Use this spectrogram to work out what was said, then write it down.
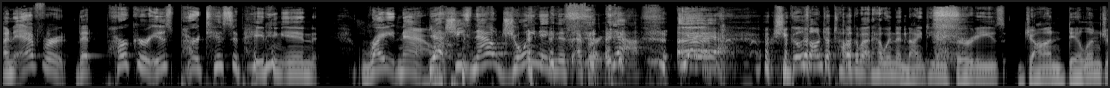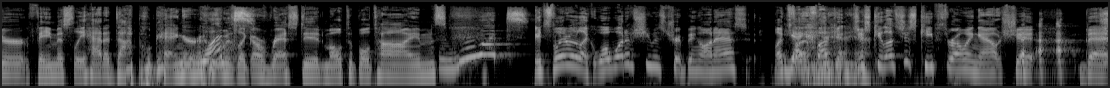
An effort that Parker is participating in right now. yeah, she's now joining this effort. Yeah. Yeah, yeah, yeah. Uh, she goes on to talk about how in the 1930s, John Dillinger famously had a doppelganger What? who was like arrested multiple times. What? It's literally like, well, what if she was tripping on acid? Like, Yeah, fuck, fuck yeah, it. Just let's just keep throwing out shit that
